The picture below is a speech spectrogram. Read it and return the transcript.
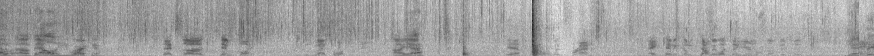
So, uh, you work him? That's uh, Tim's voice. It's his mentor. Oh, yeah? Yeah. Good friend. Hey, Timmy, come tell me what the year of the sun bitch is. Yeah.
